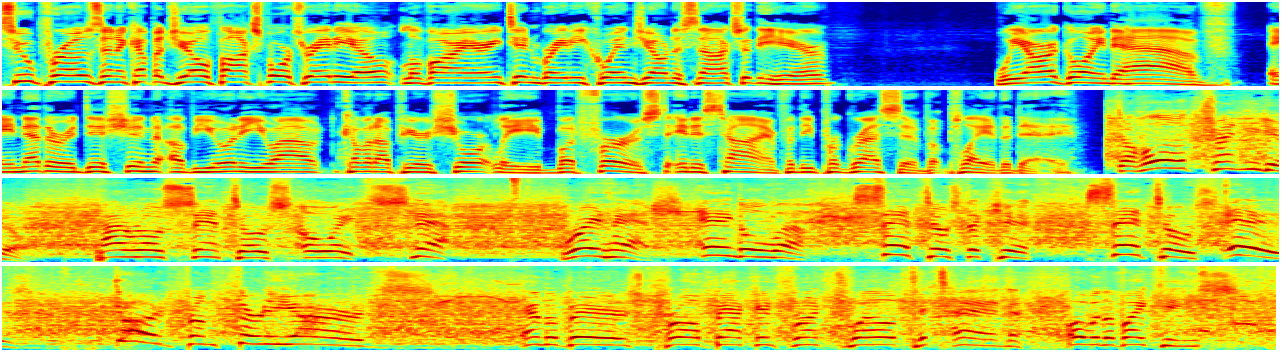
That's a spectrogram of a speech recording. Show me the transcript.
Two pros and a cup of Joe, Fox Sports Radio. LaVar Arrington, Brady Quinn, Jonas Knox with you here. We are going to have another edition of You and You Out coming up here shortly. But first, it is time for the progressive play of the day. To hold Trenton Gill. Cairo Santos 08. Snap. Right hash. Angle left. Santos the kick. Santos is good from 30 yards. And the Bears crawl back in front 12 to 10 over the Vikings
